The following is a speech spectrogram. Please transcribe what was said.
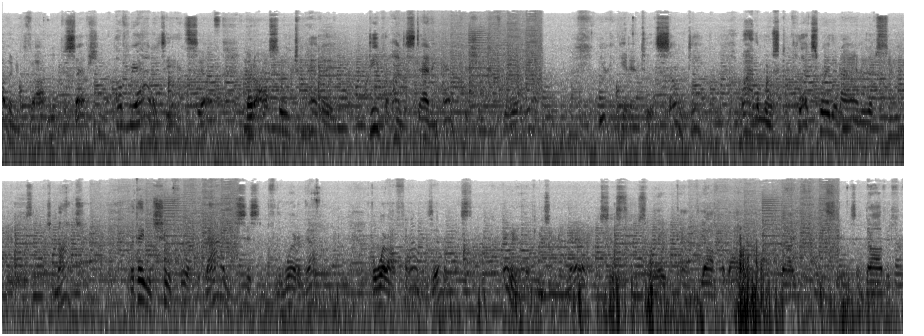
of a new thought and a perception of reality itself, but also to have a deeper understanding and appreciation of the God. You can get into it so deep. Why the most complex way that I ended up seeing it was in gematria, but they would show forth the value system of the Word of God. But what I found was interesting. They would end up using numerical systems where they would count Yahweh value 26 and David for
